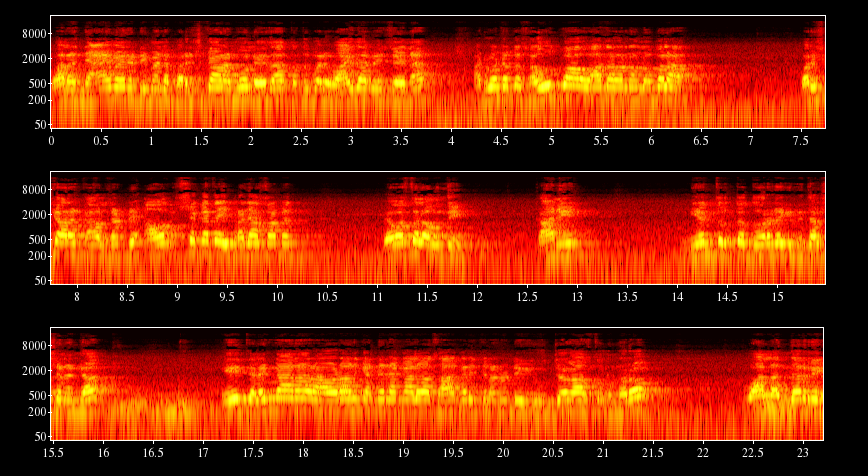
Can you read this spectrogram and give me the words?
వాళ్ళ న్యాయమైన డిమాండ్ల పరిష్కారము లేదా తదుపరి వాయిదా వేసైనా అటువంటి ఒక సౌహృద్భావ వాతావరణం లోపల పరిష్కారం కావాల్సినటువంటి ఆవశ్యకత ఈ ప్రజాస్వామ్య వ్యవస్థలో ఉంది. కానీ నియంతృత్వ ధోరణికి నిదర్శనంగా ఏ తెలంగాణ రావడానికి అన్ని రకాలుగా సహకరించినటువంటి ఉద్యోగస్తులు ఉన్నారో వాళ్ళందరినీ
